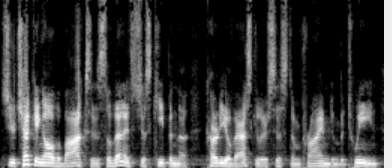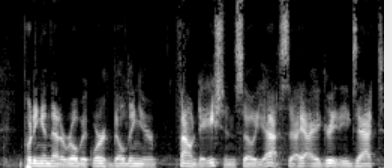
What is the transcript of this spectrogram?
So you're checking all the boxes. So then it's just keeping the cardiovascular system primed in between, putting in that aerobic work, building your foundation. So yes, I, I agree. The exact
